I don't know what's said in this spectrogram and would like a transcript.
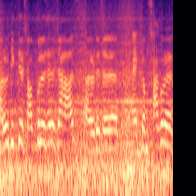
আর ওই দিক দিয়ে সবগুলো হচ্ছে জাহাজ, আর ওইটা হচ্ছে একদম সাগরের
